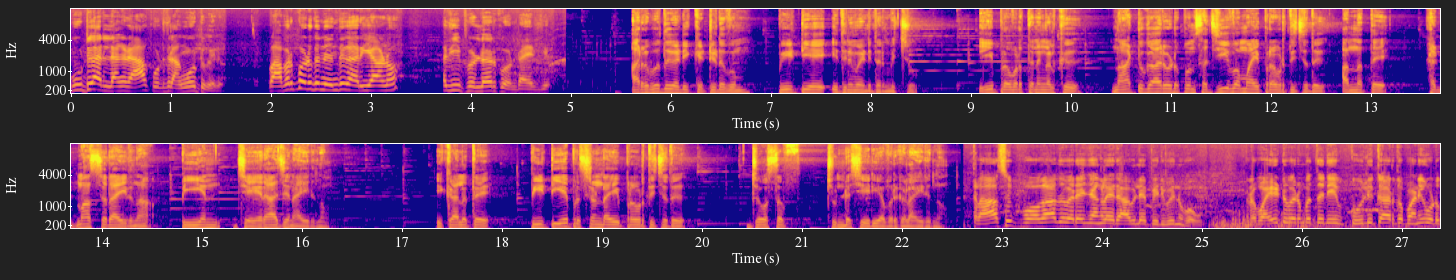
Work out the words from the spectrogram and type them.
കൂട്ടുകാരെല്ലാം കൂടെ ആ കൂട്ടത്തിൽ അങ്ങോട്ട് വരും. അപ്പോൾ അവർക്ക് കൊടുക്കുന്ന എന്ത് കറിയാണോ അത് ഈ പിള്ളേർക്കും ഉണ്ടായിരിക്കും. അറുപത് അടി കെട്ടിടവും പി ടി എ ഇതിനുവേണ്ടി നിർമ്മിച്ചു. ഈ പ്രവർത്തനങ്ങൾക്ക് നാട്ടുകാരോടൊപ്പം സജീവമായി പ്രവർത്തിച്ചത് അന്നത്തെ ഹെഡ്മാസ്റ്ററായിരുന്ന പി എൻ ജയരാജനായിരുന്നു. ഇക്കാലത്തെ പി ടി എ പ്രസിഡന്റായി പ്രവർത്തിച്ചത് ജോസഫ് ചുണ്ടശ്ശേരി അവർകളായിരുന്നു. ക്ലാസ്സിൽ പോകാതെ വരെ ഞങ്ങൾ രാവിലെ പിരിവിന് പോകും. പിന്നെ വൈകിട്ട് വരുമ്പോഴത്തേന് കൂലിക്കാർക്ക് പണി കൊടു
